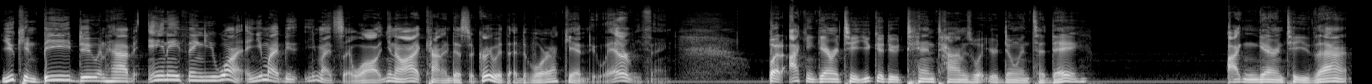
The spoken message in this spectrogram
You can be, do, and have anything you want. And you might be you might say, well, you know, I kind of disagree with that, DeVore. I can't do everything. But I can guarantee you could do 10 times what you're doing today. I can guarantee you that.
